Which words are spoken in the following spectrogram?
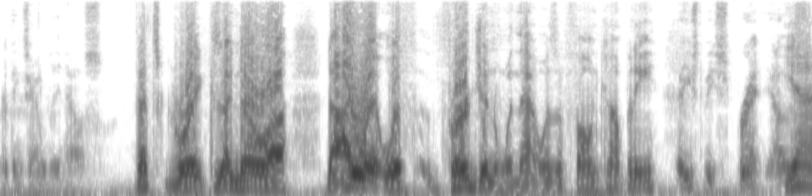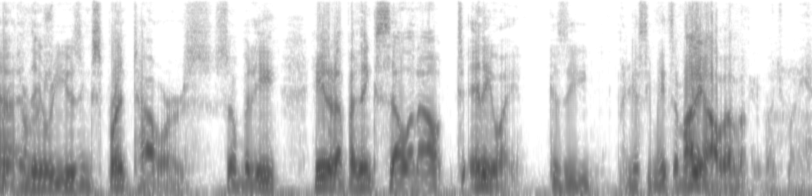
or things handled in house. That's great because I know. Uh, now I went with Virgin when that was a phone company. That used to be Sprint. Yeah, Yeah, Sprint and they were using Sprint towers. So, but he he ended up, I think, selling out to anyway because he, I guess, he made some money out of it. made a bunch of money.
